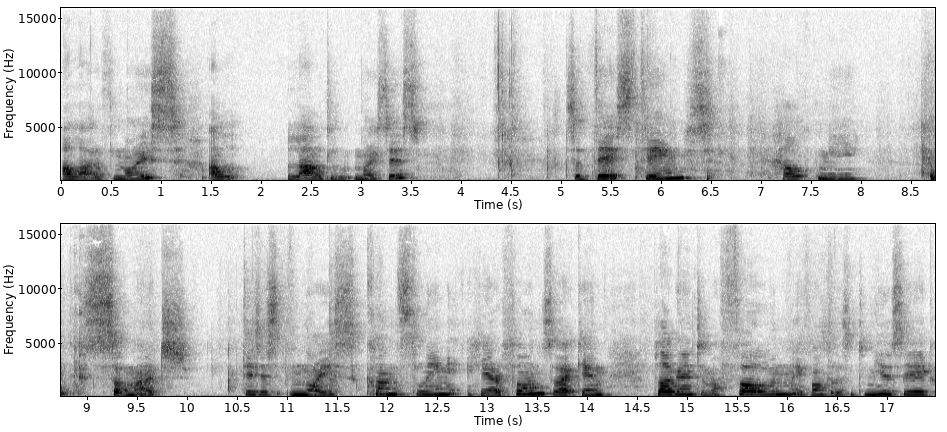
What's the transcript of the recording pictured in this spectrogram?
a lot of noise, a loud noises. So these things help me so much. This is noise cancelling earphone so I can plug it into my phone if I want to listen to music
